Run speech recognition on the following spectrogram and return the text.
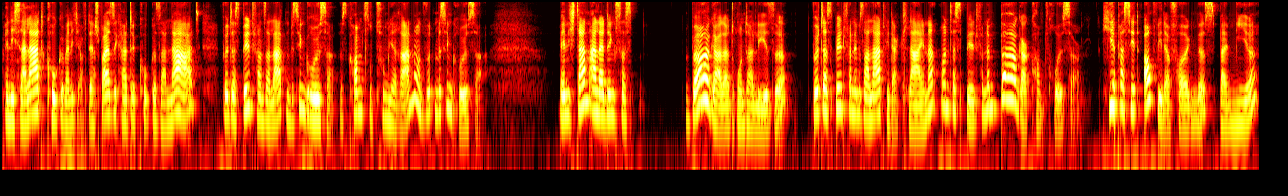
Wenn ich Salat gucke, wenn ich auf der Speisekarte gucke Salat, wird das Bild von Salat ein bisschen größer. Es kommt so zu mir ran und wird ein bisschen größer. Wenn ich dann allerdings das Burger darunter lese, wird das Bild von dem Salat wieder kleiner und das Bild von dem Burger kommt größer. Hier passiert auch wieder Folgendes bei mir.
